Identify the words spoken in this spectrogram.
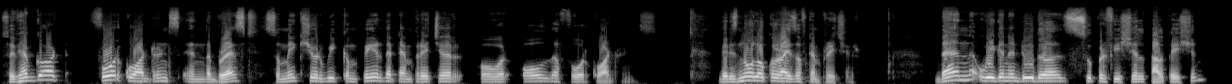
So we have got four quadrants in the breast. So make sure we compare the temperature over all the four quadrants. There is no local rise of temperature. Then we're going to do the superficial palpation.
